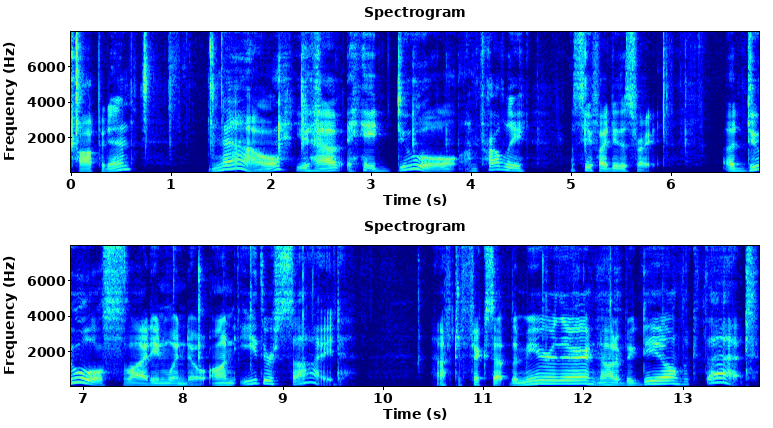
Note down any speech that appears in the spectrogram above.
pop it in. Now you have a dual, I'm probably, let's see if I do this right. A dual sliding window on either side. Have to fix up the mirror there, not a big deal. Look at that.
